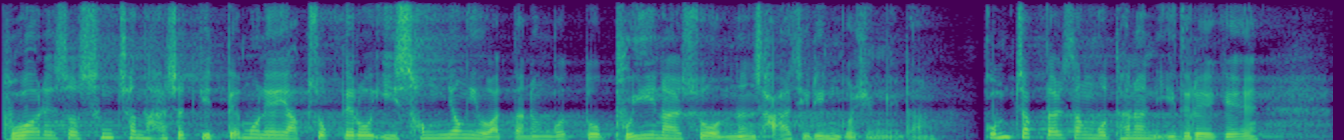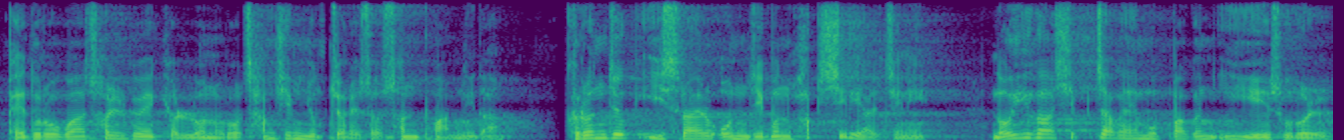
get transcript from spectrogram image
부활해서 승천하셨기 때문에 약속대로 이 성령이 왔다는 것도 부인할 수 없는 사실인 것입니다. 꼼짝달싹 못하는 이들에게 베드로가 설교의 결론으로 36절에서 선포합니다. 그런즉 이스라엘 온 집은 확실히 알지니 너희가 십자가에 못 박은 이 예수를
